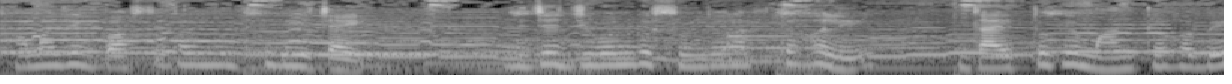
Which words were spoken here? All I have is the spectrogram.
সামাজিক বাস্তবতার মধ্যে দিয়ে যায়। নিজের জীবনকে সুন্দর রাখতে হলে দায়িত্বকে মানতে হবে,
